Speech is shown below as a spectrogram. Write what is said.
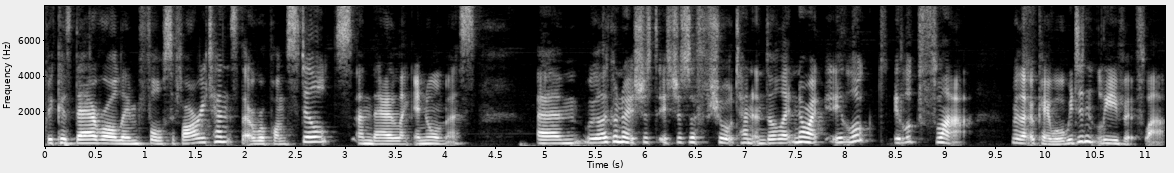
Because they're all in full safari tents that are up on stilts and they're like enormous. Um, we were like, oh no, it's just it's just a short tent, and they're like, no, I, it looked it looked flat. We're like, okay, well, we didn't leave it flat.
